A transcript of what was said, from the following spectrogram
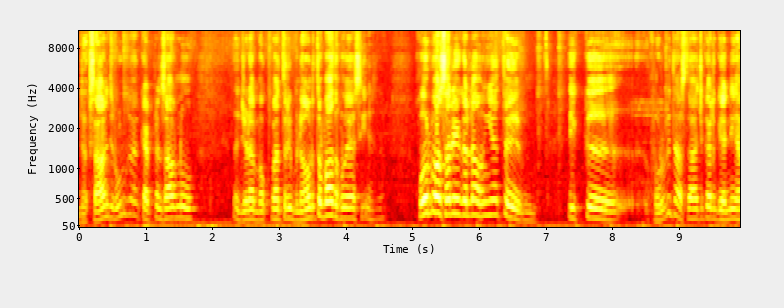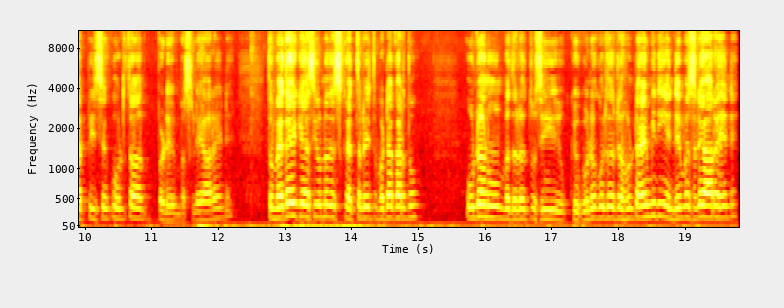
ਨੁਕਸਾਨ ਜ਼ਰੂਰ ਕੈਪਟਨ ਸਾਹਿਬ ਨੂੰ ਜਿਹੜਾ ਮੁੱਖ ਮੰਤਰੀ ਬਣਾਉਣ ਤੋਂ ਬਾਅਦ ਹੋਇਆ ਸੀ ਹੋਰ ਬਹੁਤ ਸਾਰੀਆਂ ਗੱਲਾਂ ਹੋਈਆਂ ਤੇ ਇੱਕ ਹੋਰ ਵੀ ਦੱਸਦਾ ਅੱਜ ਕੱਲ੍ਹ ਗਿਆਨੀ ਹਰਪ੍ਰੀਤ ਸਿੰਘ ਕੋਲ ਤਾਂ ਬੜੇ ਮਸਲੇ ਆ ਰਹੇ ਨੇ। ਤਾਂ ਮੈਂ ਤਾਂ ਇਹ ਕਿਹਾ ਸੀ ਉਹਨਾਂ ਦੇ ਸਕੱਤਰੇਤ ਵੱਡਾ ਕਰ ਦੋ। ਉਹਨਾਂ ਨੂੰ ਮਤਲਬ ਤੁਸੀਂ ਕਿਉਂਕਿ ਉਹਨਾਂ ਕੋਲ ਤਾਂ ਹੁਣ ਟਾਈਮ ਹੀ ਨਹੀਂ, ਇੰਨੇ ਮਸਲੇ ਆ ਰਹੇ ਨੇ।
